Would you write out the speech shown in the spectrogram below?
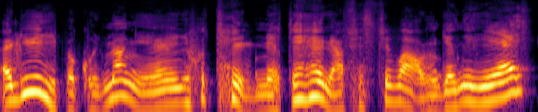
jeg lurer på hvor mange hotellnøtter hele festivalen genererer?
